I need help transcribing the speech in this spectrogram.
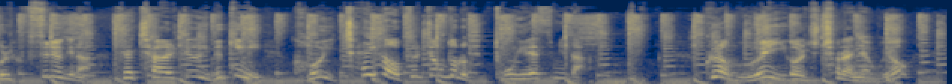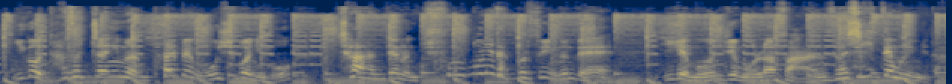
물 흡수력이나 세차할 때의 느낌이 거의 차이가 없을 정도로 동일했습니다. 그럼 왜 이걸 추천하냐고요? 이거 다섯 장이면 850원이고 차 한 대는 충분히 닦을 수 있는데 이게 뭔지 몰라서 안 사시기 때문입니다.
